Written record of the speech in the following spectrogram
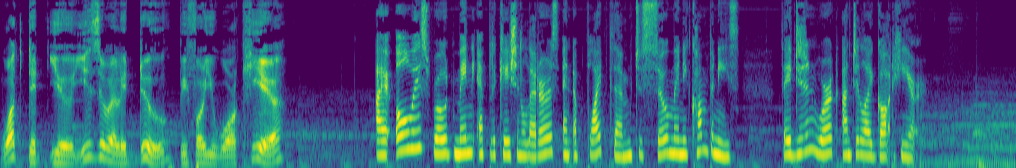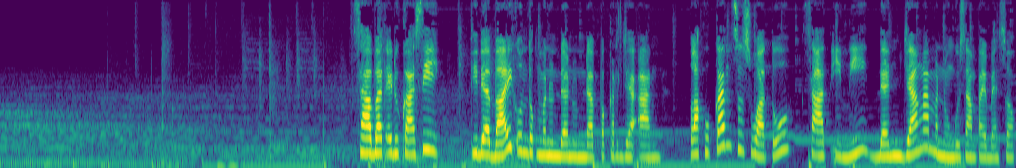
What did you usually do before you work here? I always wrote many application letters and applied them to so many companies. They didn't work until I got here. Sahabat edukasi, tidak baik untuk menunda-nunda pekerjaan. Lakukan sesuatu saat ini dan jangan menunggu sampai besok.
